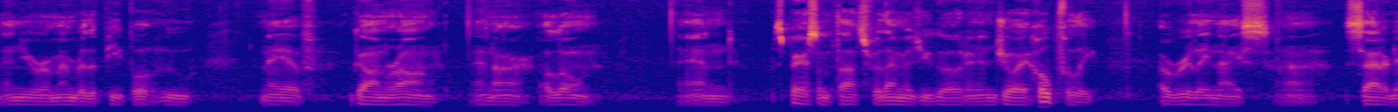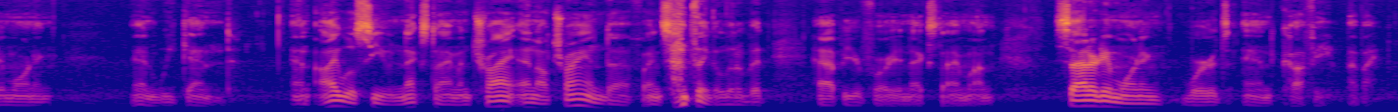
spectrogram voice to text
and you remember the people who may have gone wrong and are alone, and spare some thoughts for them as you go out and enjoy, hopefully, a really nice uh, Saturday morning and weekend. And I will see you next time, and try and I'll try and uh, find something a little bit happier for you next time on Saturday morning words and coffee. Bye bye.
